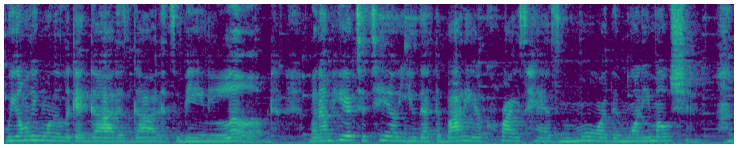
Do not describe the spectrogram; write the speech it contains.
we only want to look at God as God as being loved. But I'm here to tell you that the body of Christ has more than one emotion.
